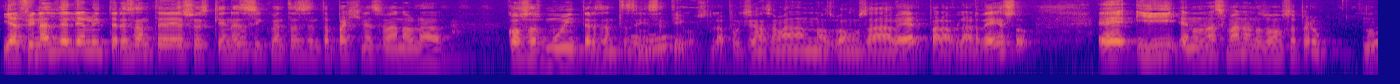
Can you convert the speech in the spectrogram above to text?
Y al final del día lo interesante de eso es que en esas 50, 60 páginas se van a hablar cosas muy interesantes de incentivos. La próxima semana nos vamos a ver para hablar de eso. Eh, y en una semana nos vamos a Perú. ¿no?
